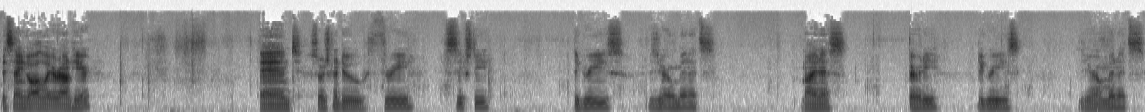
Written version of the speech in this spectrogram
this angle all the way around here. And so we're just going to do 360 degrees, 0 minutes, minus 30 degrees, 0 minutes,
